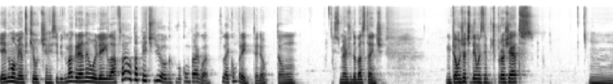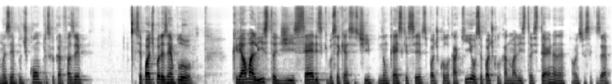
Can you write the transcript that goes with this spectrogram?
E aí, no momento que eu tinha recebido uma grana, eu olhei lá e falei, ah, o tapete de yoga, vou comprar agora. Fui lá e comprei, entendeu? Então, isso me ajuda bastante. Então, já te dei um exemplo de projetos, um exemplo de compras que eu quero fazer. Você pode, por exemplo, criar uma lista de séries que você quer assistir e não quer esquecer. Você pode colocar aqui ou você pode colocar numa lista externa, né? Onde você quiser.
